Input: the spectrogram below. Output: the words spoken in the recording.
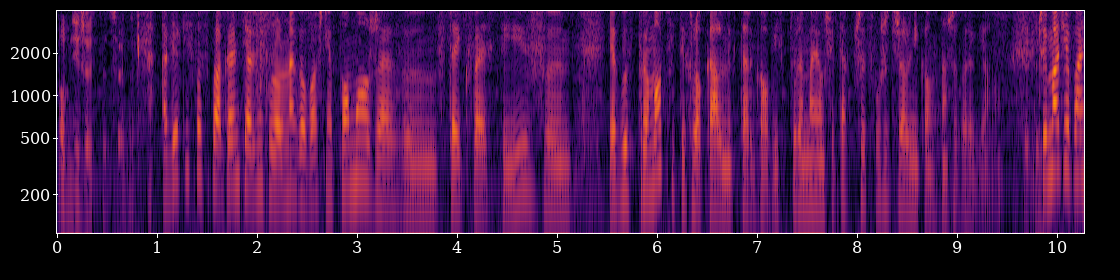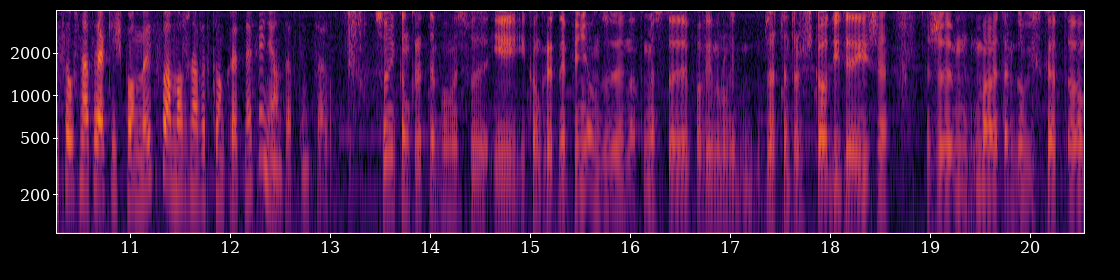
obniżać te ceny. A w jaki sposób Agencja Rynku Rolnego właśnie pomoże w, w tej kwestii, w, jakby w promocji tych lokalnych targowisk, które mają się tak przysłużyć rolnikom z naszego regionu? Czy macie Państwo już na to jakieś pomysły, a może nawet konkretne pieniądze w tym celu? Są i konkretne pomysły i, i konkretne pieniądze. Natomiast e, powiem, zacznę troszeczkę od idei, że, że małe targowiska to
